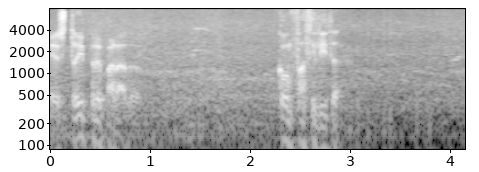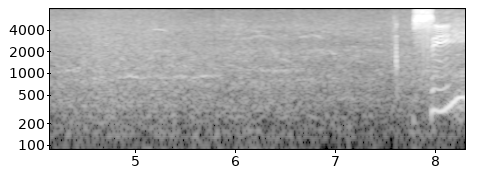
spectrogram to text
Estoy preparado. Con facilidad. ¿Sí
